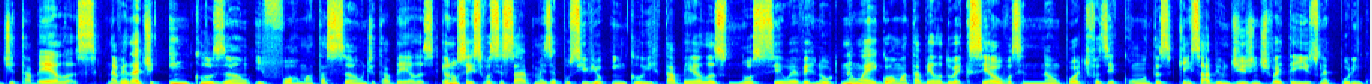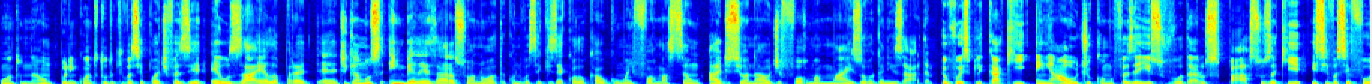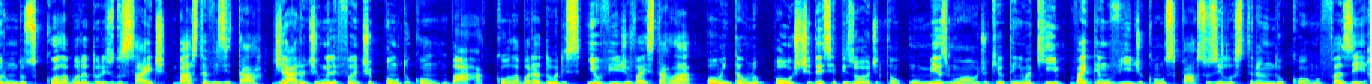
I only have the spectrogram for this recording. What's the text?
de tabelas. Na verdade, inclusão e formatação de tabelas. Eu não sei se você sabe, mas é possível incluir tabelas no seu Evernote. Não é igual uma tabela do Excel, você não pode fazer contas. Quem sabe um dia a gente vai ter isso, né? Por enquanto não. Por enquanto tudo que você pode fazer é usar ela para, é, digamos, embelezar a sua nota quando você quiser colocar alguma informação adicional de forma mais organizada. Eu vou explicar aqui em áudio como fazer isso, vou dar os passos aqui e se você for um dos colaboradores do site, basta visitar diariodeumelefante.com/colaboradores e o vídeo vai estar lá ou então no post desse episódio. Então, o mesmo áudio que eu tenho aqui vai ter um vídeo com os passos ilustrando como fazer.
